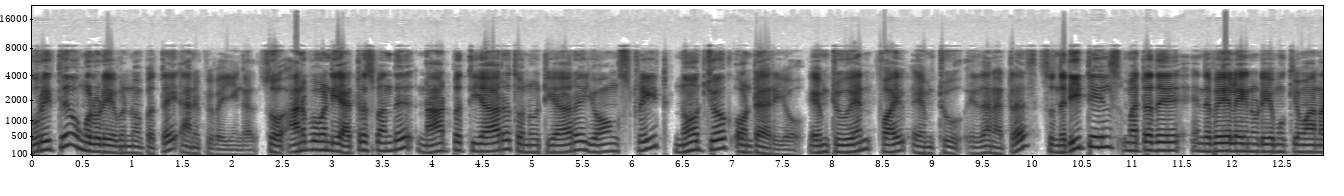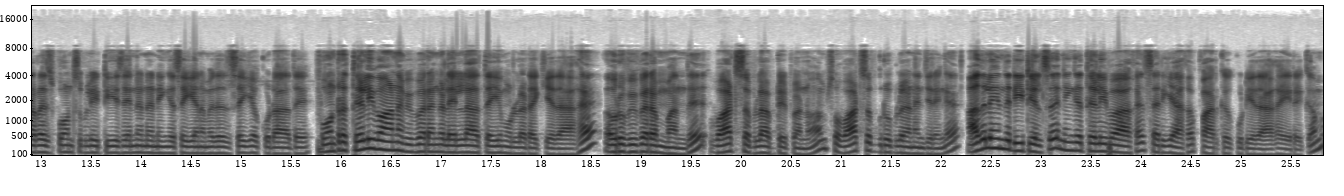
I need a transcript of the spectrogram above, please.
குறித்து உங்களுடைய விண்ணப்பத்தை அனுப்பி வையுங்கள். ஸோ அனுப்ப வேண்டிய அட்ரஸ் வந்து நாற்பத்தி ஆறு தொண்ணூற்றி ஆறு Yonge street North York Ontario M two N five M two இதுதான் அட்ரஸ் ஸோ இந்த டீட்டெயில்ஸ் மற்றது இந்த வேலையினுடைய முக்கியமான ரெஸ்பான்சிபிலிட்டிஸ் என்னென்ன நீங்க செய்யணும் இதை செய்யக்கூடாது போன்ற தெளிவான விவரங்கள் எல்லாத்தையும் உள்ளடக்கியதாக ஒரு விவரம் வந்து வாட்ஸ்அப்ல அப்டேட் பண்ணுவோம். ஸோ வாட்ஸ்அப் குரூப்ல இணைஞ்சிருங்க. அதுல இந்த டீட்டெயில்ஸை நீங்க தெளிவாக சரியாக பார்க்கக்கூடியதாக இருக்கும்.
